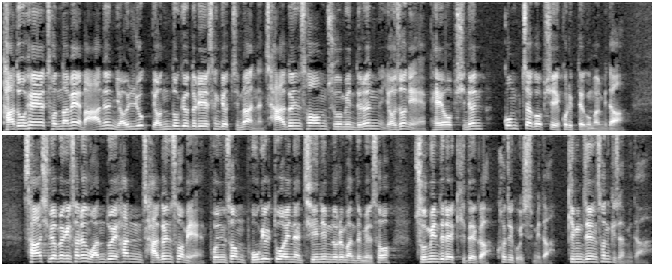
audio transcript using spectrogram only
다도해 전남에 많은 연륙 연도교들이 생겼지만 작은 섬 주민들은 여전히 배 없이는 꼼짝없이 고립되고 맙니다. 40여 명이 사는 완도의 한 작은 섬에 본섬 보길도와 있는 진입로를 만들면서 주민들의 기대가 커지고 있습니다. 김진선 기자입니다.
